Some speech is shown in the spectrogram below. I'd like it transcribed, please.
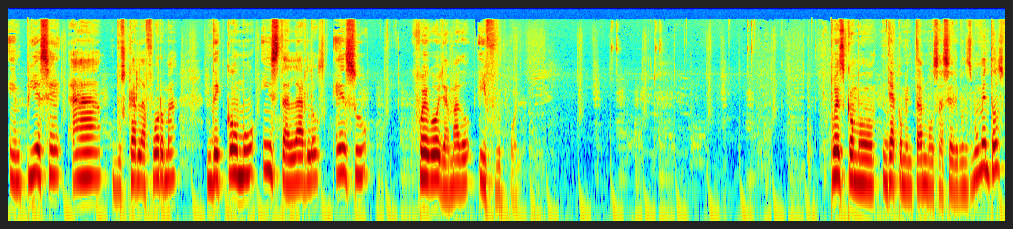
empiece a buscar la forma de cómo instalarlos en su juego llamado eFootball. Pues como ya comentamos hace algunos momentos,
